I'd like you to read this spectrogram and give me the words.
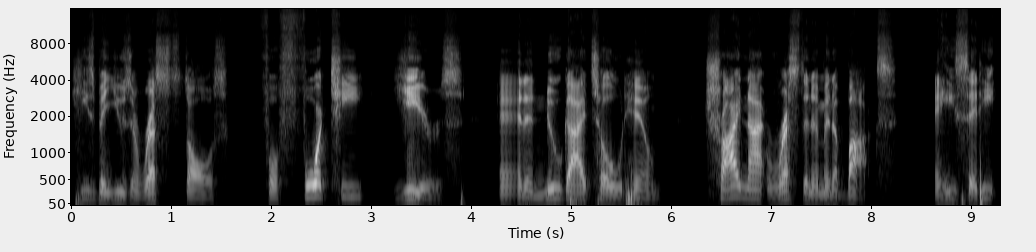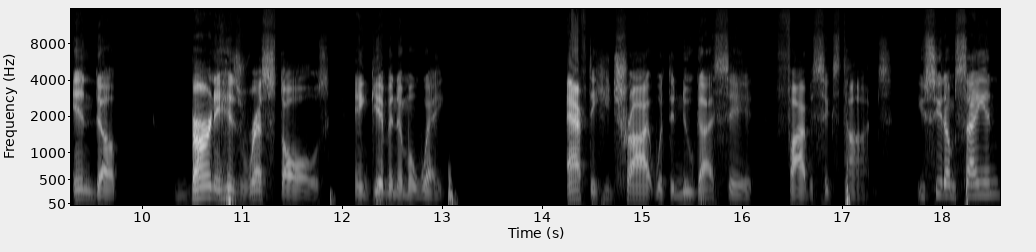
he's been using rest stalls for 40 years and a new guy told him, try not resting him in a box. And he said he end up burning his rest stalls and giving them away after he tried what the new guy said five or six times. You see what I'm saying?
